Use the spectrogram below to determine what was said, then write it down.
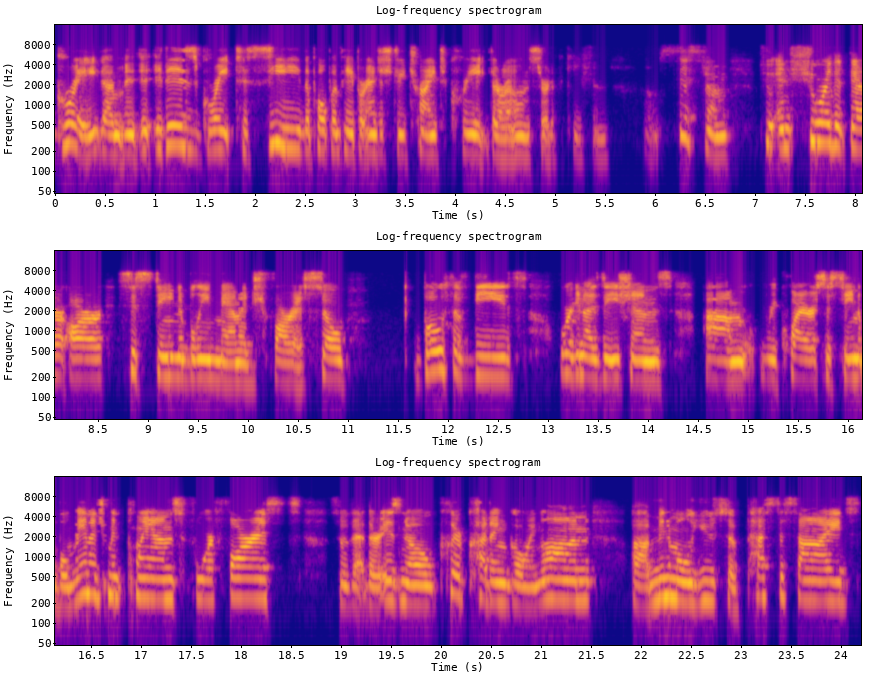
great. Um, it, it is great to see the pulp and paper industry trying to create their own certification um, system to ensure that there are sustainably managed forests. So both of these organizations um, require sustainable management plans for forests so that there is no clear cutting going on, uh, minimal use of pesticides,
